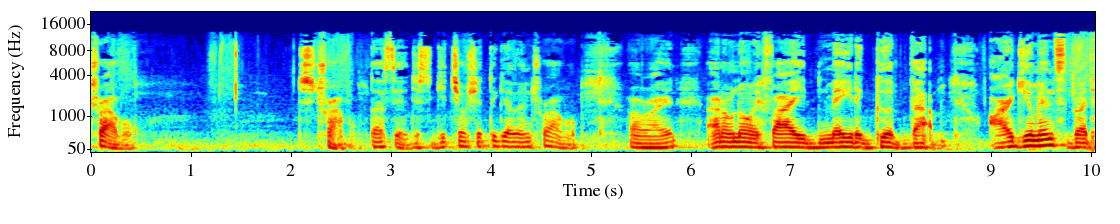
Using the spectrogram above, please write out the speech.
travel. Just travel. That's it. Just get your shit together and travel. All right. I don't know if I made a good va- arguments, but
